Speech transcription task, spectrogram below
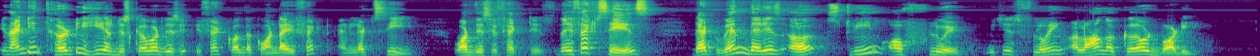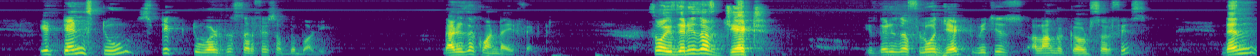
in 1930 he has discovered this effect called the Coanda effect and let us see what this effect is. The effect says that when there is a stream of fluid which is flowing along a curved body, it tends to stick towards the surface of the body that is the Coanda effect. So, if there is a jet, if there is a flow jet which is along a curved surface, then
